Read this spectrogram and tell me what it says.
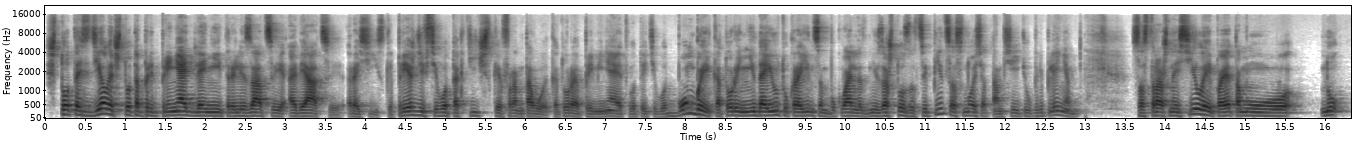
что-то сделать, что-то предпринять для нейтрализации авиации российской. Прежде всего тактической фронтовой, которая применяет вот эти вот бомбы, которые не дают украинцам буквально ни за что зацепиться, сносят там все эти укрепления со страшной силой. Поэтому, ну,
